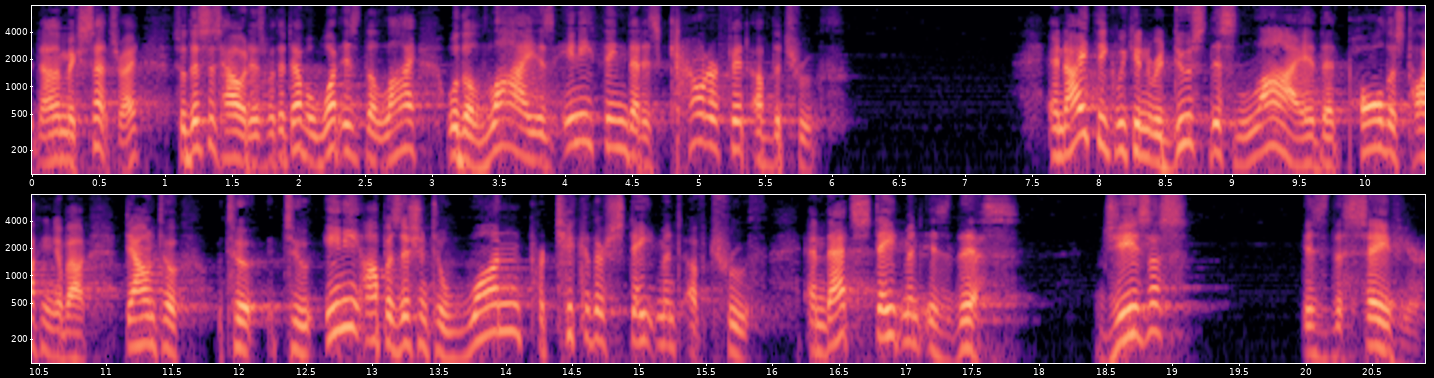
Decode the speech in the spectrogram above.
Now that makes sense, right? So this is how it is with the devil. What is the lie? Well, the lie is anything that is counterfeit of the truth. And I think we can reduce this lie that Paul is talking about down to, to, to any opposition to one particular statement of truth. And that statement is this. Jesus is the Savior.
